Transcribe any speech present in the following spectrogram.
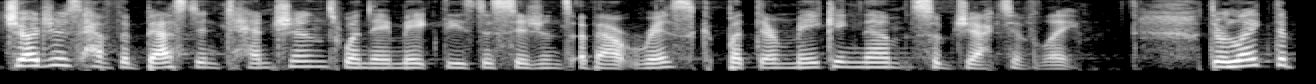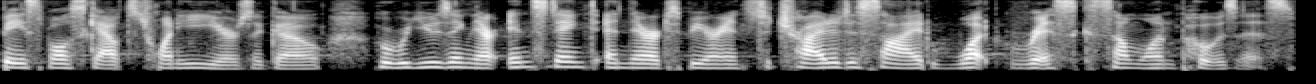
Judges have the best intentions when they make these decisions about risk, but they're making them subjectively. They're like the baseball scouts 20 years ago who were using their instinct and their experience to try to decide what risk someone poses.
